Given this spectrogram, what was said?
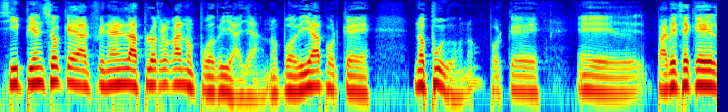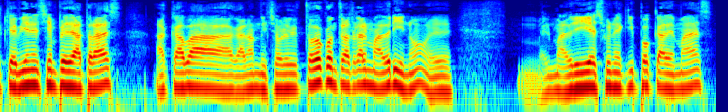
sí pienso que al final en la prórroga no podía ya, no podía porque no pudo, ¿no? Porque eh, parece que el que viene siempre de atrás acaba ganando y sobre todo contra el Real Madrid, ¿no? Eh, el Madrid es un equipo que además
